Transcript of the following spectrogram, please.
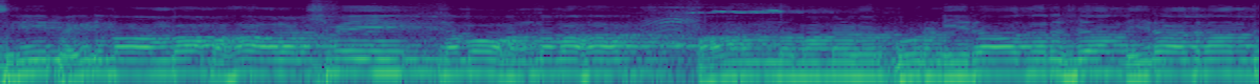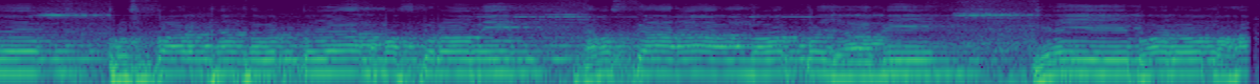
श्री पैडिमांबा महालक्ष्मी नमो नमः। आनन्दमङ्गलकर्पूरनीराजनर्षां नीराजनान्ते पुष्पार्घ्यान् समर्पया नमस्करोमि। नमस्कारान् समर्पयामि। जय भोलो महा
